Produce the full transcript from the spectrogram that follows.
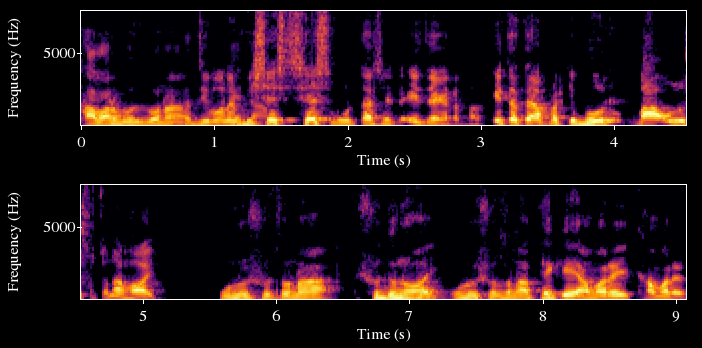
খাবার বুঝব না। জীবনে বিশেষ শেষ মুহূর্তে আসে এই জায়গাটা ধর এটাতে আপনার কি ভুল বা অনুশোচনা হয়? অনুশোচনা শুধু নয় অনুশোচনা থেকে আমার এই খামারের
